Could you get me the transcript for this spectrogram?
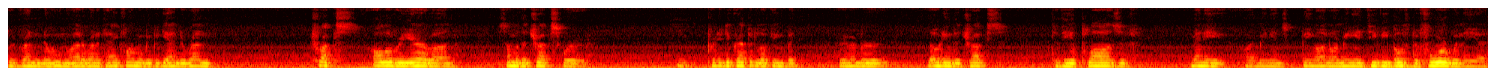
who'd run knew, knew how to run a tank farm, and we began to run trucks all over Yerevan. Some of the trucks were pretty decrepit looking, but I remember loading the trucks to the applause of many Armenians being on Armenian TV, both before when the uh,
